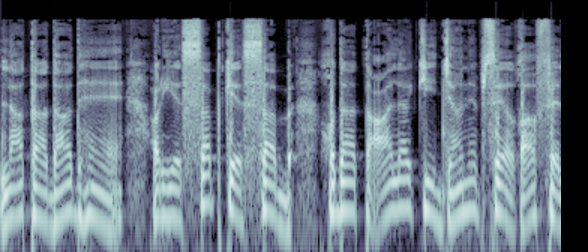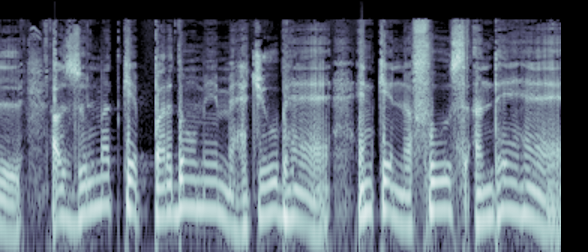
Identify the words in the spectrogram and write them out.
لاتعداد ہیں اور یہ سب کے سب خدا تعالی کی جانب سے غافل اور ظلمت کے پردوں میں محجوب ہیں، ان کے نفوس اندھے ہیں۔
